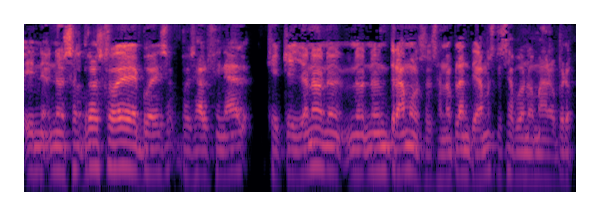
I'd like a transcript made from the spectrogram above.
y no- nosotros, joder, pues, pues al final, que, que yo no, no, no, entramos, o sea, no planteamos que sea bueno o malo, pero,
